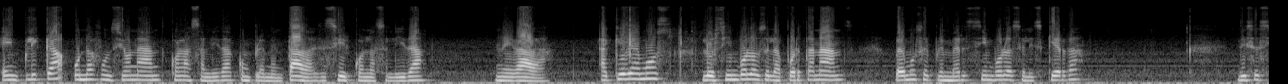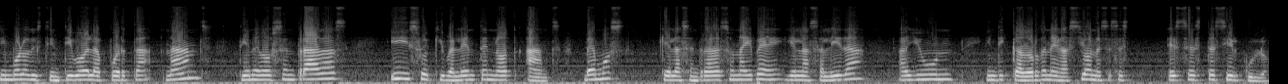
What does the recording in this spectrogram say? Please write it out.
e implica una función AND con la salida complementada, es decir, con la salida negada. Aquí vemos los símbolos de la puerta NAND. Vemos el primer símbolo hacia la izquierda. Dice símbolo distintivo de la puerta NAND. Tiene dos entradas y su equivalente NOT AND. Vemos que las entradas son A y B y en la salida hay un indicador de negaciones, es, es este círculo.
